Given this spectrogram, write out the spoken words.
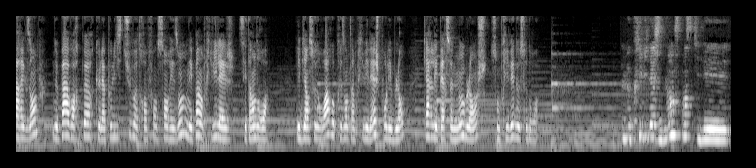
Par exemple, ne pas avoir peur que la police tue votre enfant sans raison n'est pas un privilège, c'est un droit. Et eh bien ce droit représente un privilège pour les blancs, car les personnes non blanches sont privées de ce droit. Le privilège blanc, je pense qu'il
